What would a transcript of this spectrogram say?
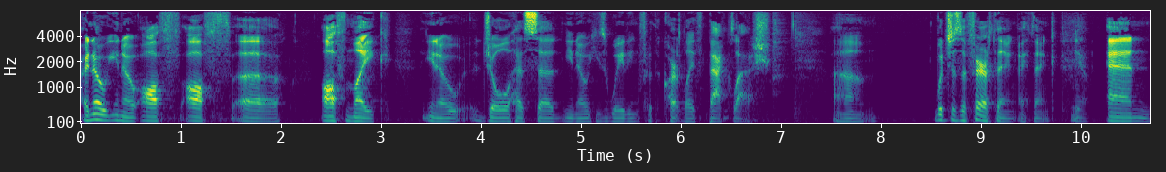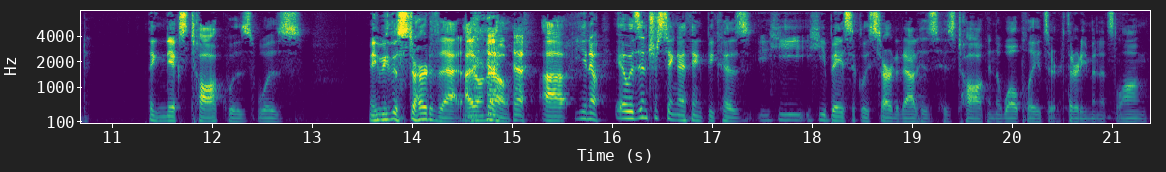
I know you know off off uh, off mic, you know Joel has said you know he's waiting for the Cart Life backlash, um, which is a fair thing, I think. Yeah. And I think Nick's talk was was maybe the start of that. I don't know. uh, you know, it was interesting. I think because he he basically started out his his talk, and the well plays are thirty minutes long.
